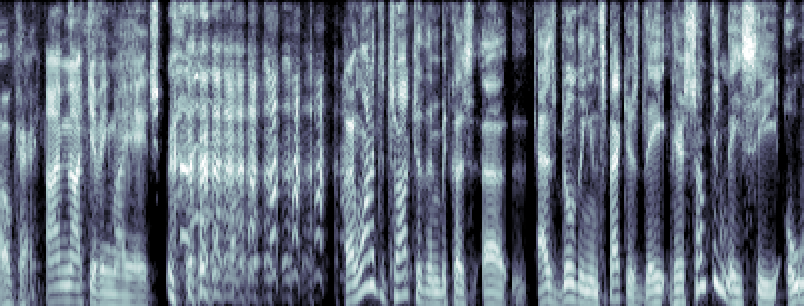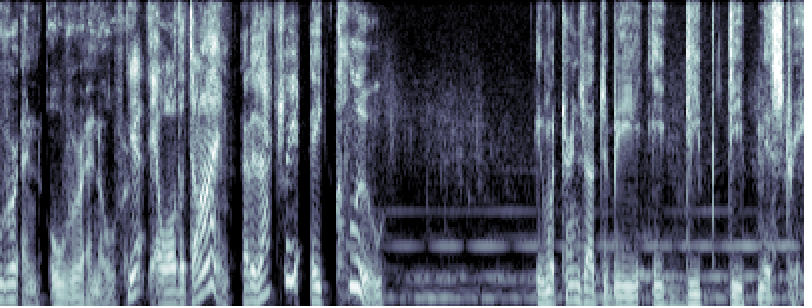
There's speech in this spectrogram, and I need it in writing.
okay. I'm not giving my age. And I wanted to talk to them because, uh, as building inspectors, they there's something they see over and over and over. Yeah. Yeah, all the time. That is actually a clue in what turns out to be a deep, deep mystery.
